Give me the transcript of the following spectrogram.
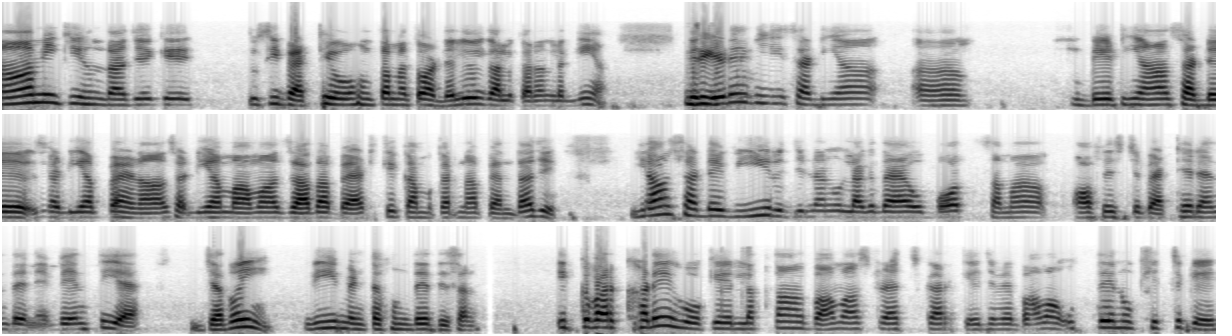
ਆਮ ਹੀ ਕੀ ਹੁੰਦਾ ਜੇ ਕਿ ਤੁਸੀਂ ਬੈਠੇ ਹੋ ਹੁਣ ਤਾਂ ਮੈਂ ਤੁਹਾਡੇ ਲਈ ਹੀ ਗੱਲ ਕਰਨ ਲੱਗੀ ਆ ਕਿ ਜਿਹੜੇ ਵੀ ਸਾਡੀਆਂ ਬੇਟੀਆਂ ਸਾਡੇ ਸਾਡੀਆਂ ਭੈਣਾਂ ਸਾਡੀਆਂ ਮਾਵਾਂ ਜ਼ਿਆਦਾ ਬੈਠ ਕੇ ਕੰਮ ਕਰਨਾ ਪੈਂਦਾ ਜੇ। ਜਾਂ ਸਾਡੇ ਵੀਰ ਜਿਨ੍ਹਾਂ ਨੂੰ ਲੱਗਦਾ ਹੈ ਉਹ ਬਹੁਤ ਸਮਾਂ ਆਫਿਸ 'ਚ ਬੈਠੇ ਰਹਿੰਦੇ ਨੇ ਬੇਨਤੀ ਹੈ ਜਦੋਂ ਹੀ 20 ਮਿੰਟ ਹੁੰਦੇ ਦਿਸਣ ਇੱਕ ਵਾਰ ਖੜੇ ਹੋ ਕੇ ਲੱਤਾਂ ਬਾਹਾਂ ਸਟ੍ਰੈਚ ਕਰਕੇ ਜਿਵੇਂ ਬਾਹਾਂ ਉੱਤੇ ਨੂੰ ਖਿੱਚ ਕੇ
